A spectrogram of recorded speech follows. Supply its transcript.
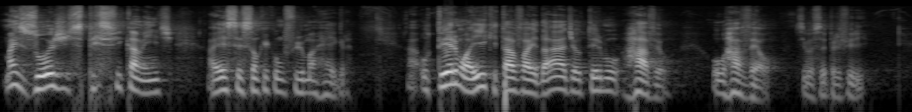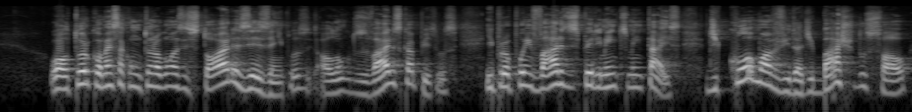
Mas hoje, especificamente, a exceção que confirma a regra. Ah, o termo aí que está vaidade é o termo Havel, ou Ravel se você preferir. o autor começa contando algumas histórias e exemplos ao longo dos vários capítulos e propõe vários experimentos mentais de como a vida debaixo do sol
